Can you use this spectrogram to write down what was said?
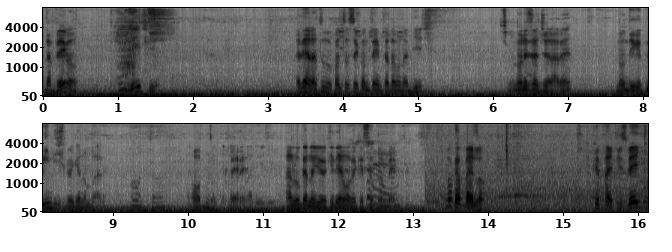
Davvero? 10? Adriana, tu quanto sei contenta da 1 a 10? Non esagerare, eh? Non dire 15 perché non vale. 8. 8, bene. A Luca non glielo chiediamo perché sta dormendo. Luca bello, che fai? Ti svegli?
